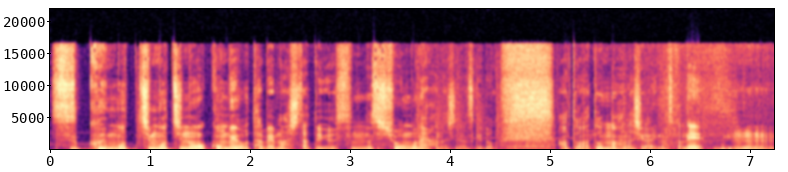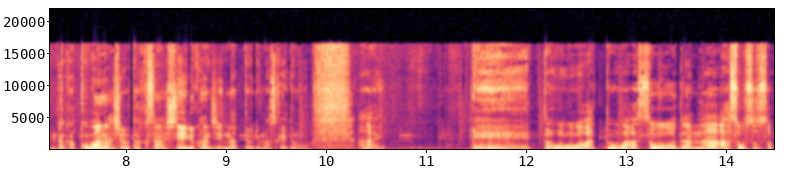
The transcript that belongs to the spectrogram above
すっごいもちもちの米を食べましたというそんなしょうもない話なんですけど。あとはどんな話がありますかね。うんなんか小話をたくさんしている感じになっておりますけれども。はい。えー、っと、あとはそうだな、あ、そうそうそう。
